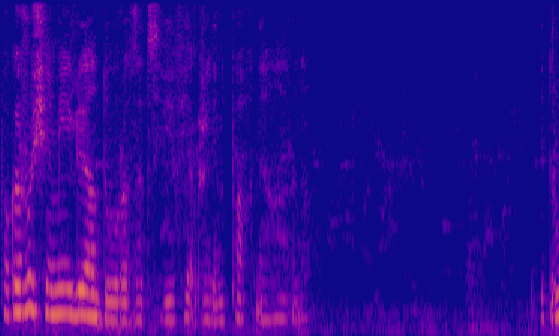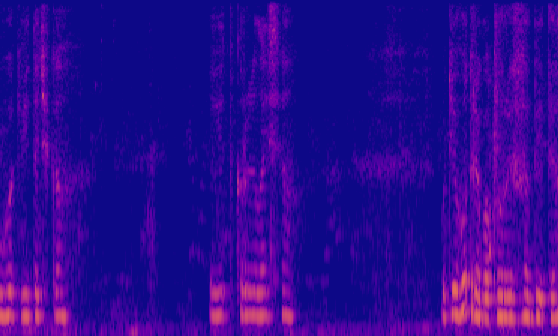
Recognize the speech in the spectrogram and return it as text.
Покажу ще мій Леодора зацвів, як же він пахне гарно. І друга квіточка відкрилася. От його треба пересадити,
